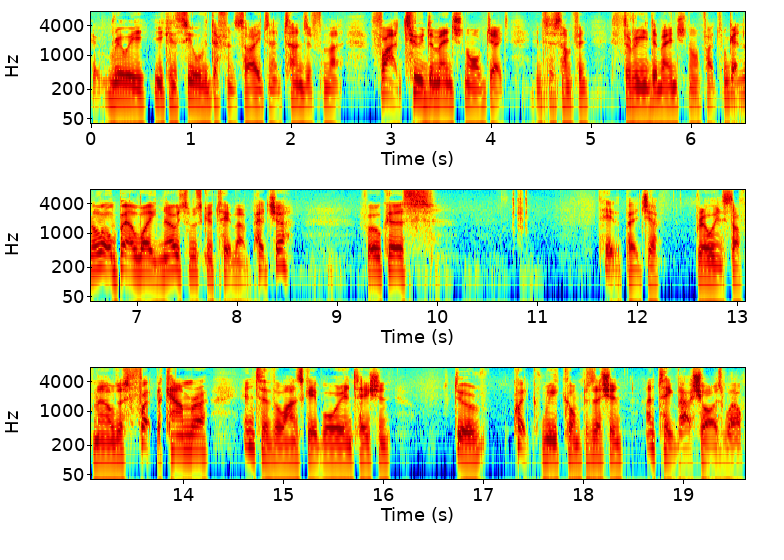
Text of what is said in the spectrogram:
it really, you can see all the different sides and it turns it from that flat two-dimensional object into something three-dimensional. In fact, I'm getting a little bit of light now, so I'm just going to take that picture, focus, take the picture. Brilliant stuff. Now I'll just flip the camera into the landscape orientation, do a quick recomposition and take that shot as well.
